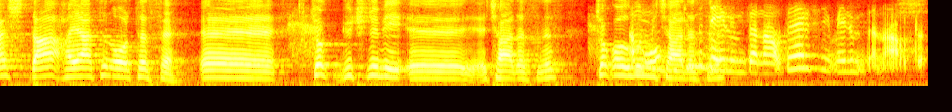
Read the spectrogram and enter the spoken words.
yaş daha hayatın ortası. Ee, çok güçlü bir e, çağdasınız. Çok olgun Ama o bir gücümü de çağdasınız. elimden aldı. Her şeyimi elimden aldı.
